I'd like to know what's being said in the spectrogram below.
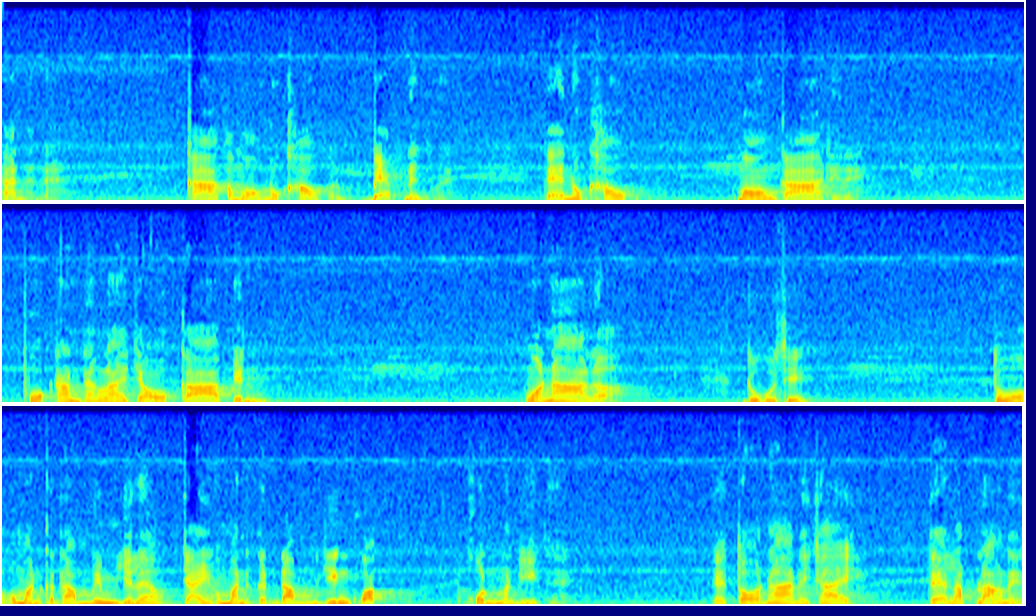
กันนะกาก็มองนกเขากันแบบหนึ่ง แต่นกเขามองกาทีนี่พวกท่านทั้งหลายจะออกกาเป็น หัวหน้าเหรอ ดูสิตัวของมันกระดำไม่มีอยู่แล้ว ใจของมันกระดำยิ่งกว่าขนมันอีกแต่ต่อหน้าเนี่ยใช่ แต่รับหลังเนี่ย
